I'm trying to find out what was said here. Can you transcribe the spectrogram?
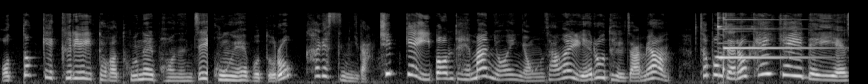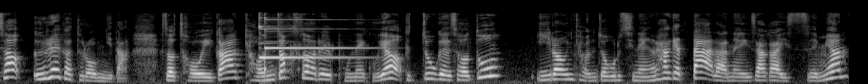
어떻게 크리에이터가 돈을 버는지 공유해 보도록 하겠습니다. 쉽게 이번 대만 여행 영상을 예로 들자면 첫 번째로 KK데이에서 의뢰가 들어옵니다. 그래서 저희가 견적서를 보내고요. 그쪽에서도 이런 견적으로 진행을 하겠다라는 의사가 있으면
